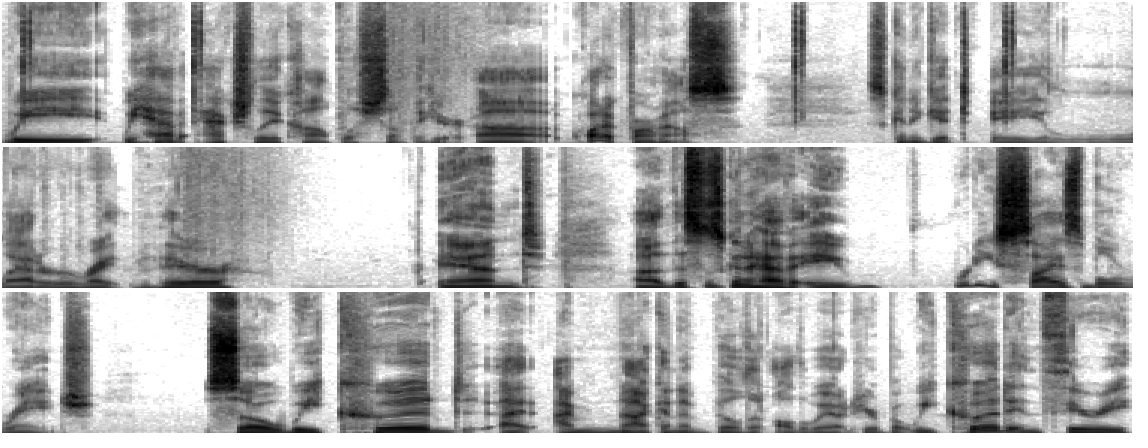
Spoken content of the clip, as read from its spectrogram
We we have actually accomplished something here. Uh, aquatic farmhouse is going to get a ladder right there. And uh, this is going to have a pretty sizable range. So we could, I, I'm not going to build it all the way out here, but we could, in theory,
